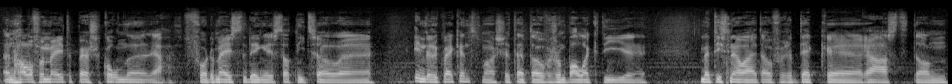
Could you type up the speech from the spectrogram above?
Een halve meter per seconde. Ja, voor de meeste dingen is dat niet zo indrukwekkend. Maar als je het hebt over zo'n balk die uh, met die snelheid over het dek uh, raast... dan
